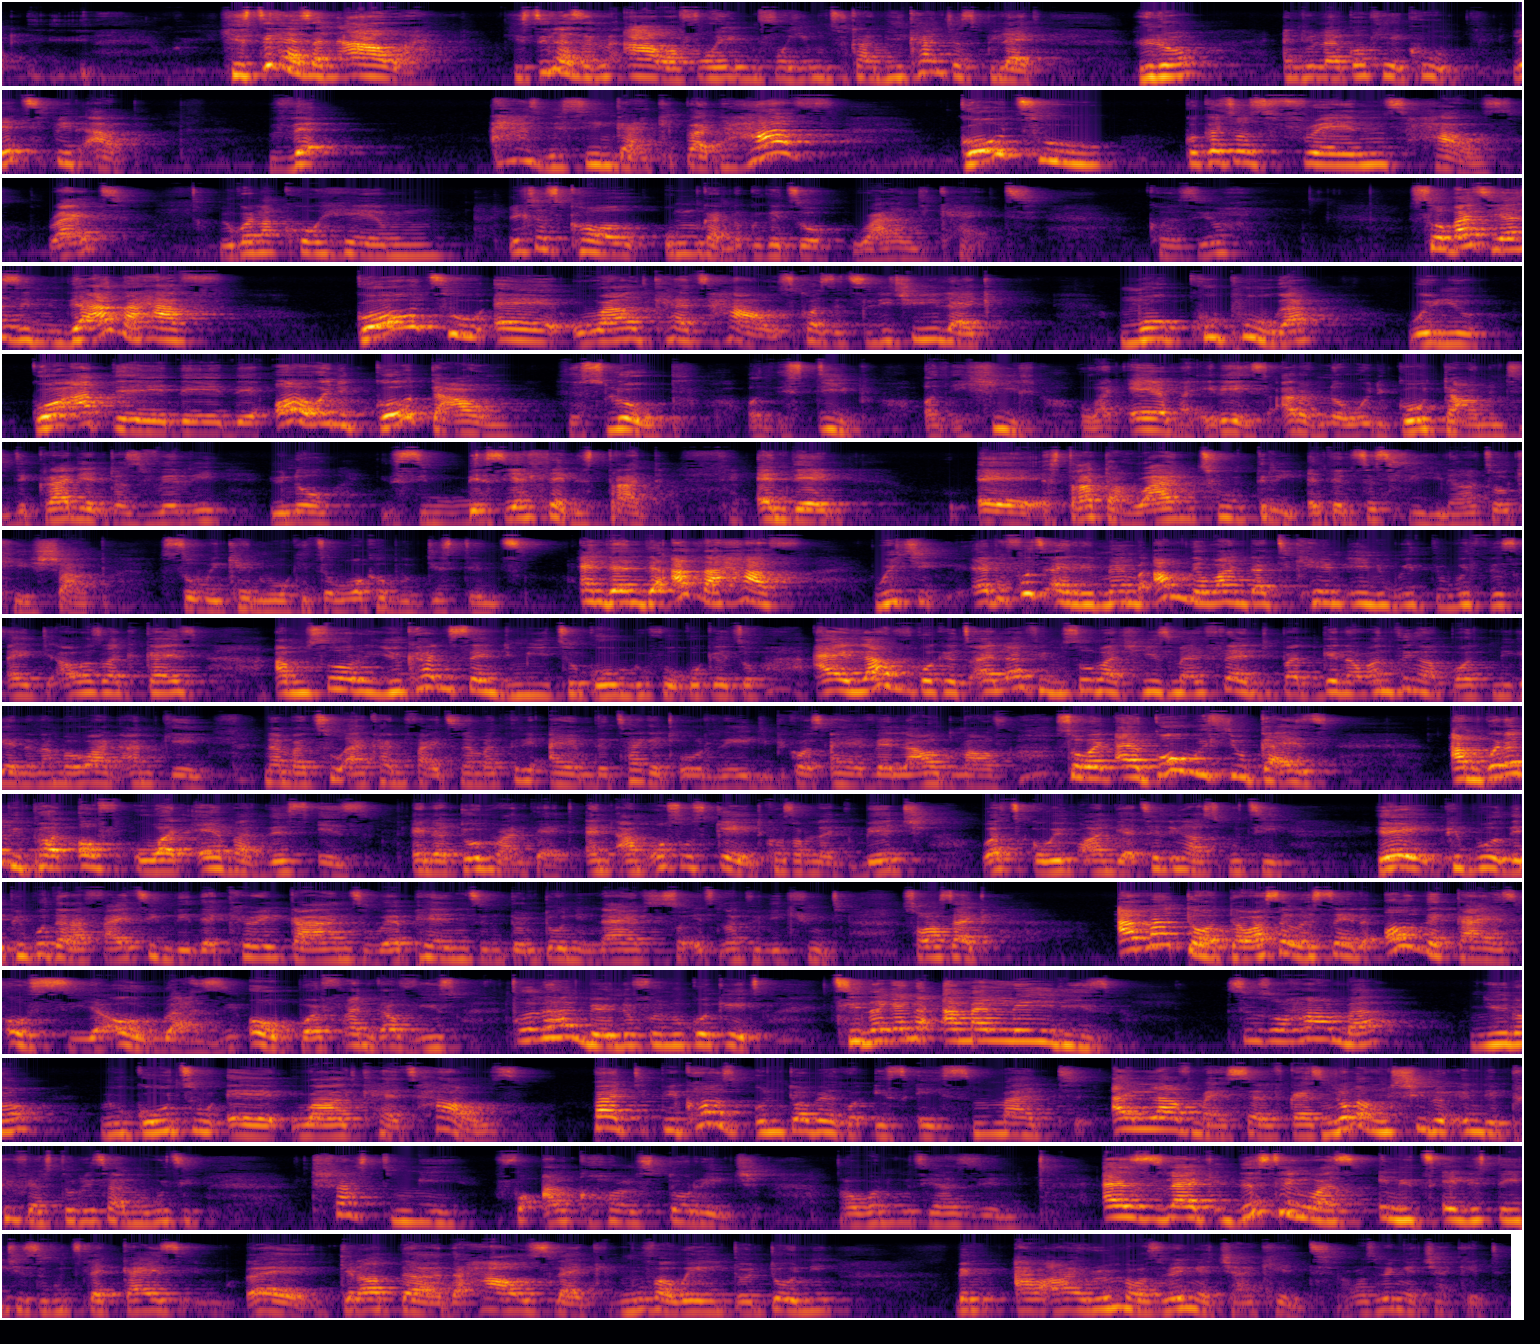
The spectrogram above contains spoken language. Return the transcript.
he still has an hour. He still has an hour for him for him to come. He can't just be like, you know, and you're like, okay, cool. Let's speed up. The as we're seeing guy, but have go to Koketo's friend's house, right? We're gonna call him. Let's just call Umganda Koketo Wildcat, cause you. So but yes, the other half, go to a wildcat's house because it's literally like more kupuga when you go up the the the or when you go down the slope or the steep or the hill or whatever it is i don't know when you go down into the gradient was very you know the strata and then uh strata one two three and then it says fina it's okay sharp. So we can walk it's a walkable distance. And then the other half which eh, at first i remember i'm the one that came in with with this idea i was like guys I'm sorry, you can't send me to go look for Koketo. I love Koketo. I love him so much. He's my friend. But again, one thing about me, again, number one, I'm gay. Number two, I can't fight. Number three, I am the target already because I have a loud mouth. So when I go with you guys, I'm going to be part of whatever this is. And I don't want that. And I'm also scared because I'm like, bitch, what's going on? They're telling us, Kuti, hey, people, the people that are fighting, they, they're carrying guns, weapons, and don't tontoni knives. So it's not really cute. So I was like, "Am I daughter?" I was amadoda wasewesele all the guys oh osiya oh, olwazi oh, boyfriend kavuyiswa xolihambeni ufuna ukokethu thina kena ama-ladies sizohamba you know we go to a wildcat house but because untobeko is a smart i love myself guys njengoba ngishilo in the previous story time ukuthi trust me for alcohol storage i ngabona ukuthi yazini as like this thing was in its early stages ukuthi like guys uh, get out the, the house like move away intontoni I, I remember I was wearing a jacket. I was wearing a jacket.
